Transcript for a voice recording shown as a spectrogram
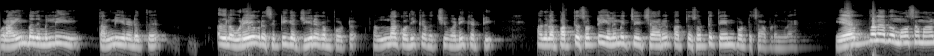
ஒரு ஐம்பது மில்லி தண்ணீர் எடுத்து அதில் ஒரே ஒரு சிட்டிகை ஜீரகம் போட்டு நல்லா கொதிக்க வச்சு வடிகட்டி அதில் பத்து சொட்டு எலுமிச்சை சாறு பத்து சொட்டு தேன் போட்டு சாப்பிடுங்களேன். எவ்வளவு மோசமான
